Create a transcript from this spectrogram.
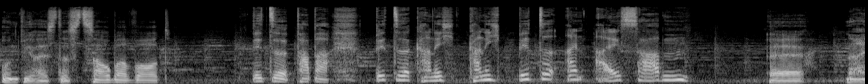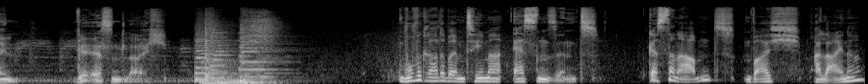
Und wie heißt das Zauberwort? Bitte, Papa, bitte, kann ich, kann ich bitte ein Eis haben? Äh, nein, wir essen gleich. Wo wir gerade beim Thema Essen sind. Gestern Abend war ich alleine,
